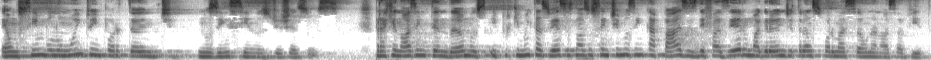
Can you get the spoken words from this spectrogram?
É um símbolo muito importante nos ensinos de Jesus. Para que nós entendamos, e porque muitas vezes nós nos sentimos incapazes de fazer uma grande transformação na nossa vida.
